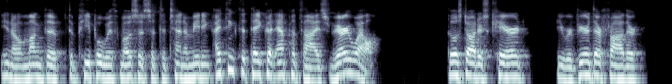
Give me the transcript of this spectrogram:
you know, among the, the people with Moses at the tent of meeting, I think that they could empathize very well. Those daughters cared, they revered their father,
